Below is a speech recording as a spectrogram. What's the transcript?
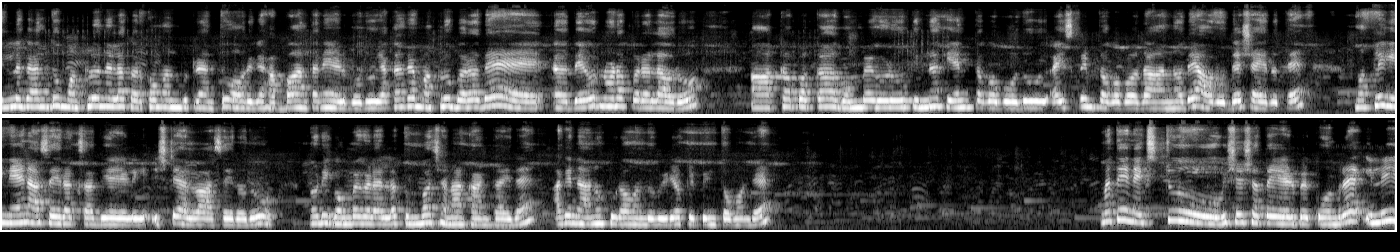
ಇಲ್ಲದಂತೂ ಮಕ್ಳನ್ನೆಲ್ಲ ಕರ್ಕೊಂಬಂದ್ಬಿಟ್ರೆ ಅಂತೂ ಅವರಿಗೆ ಹಬ್ಬ ಅಂತಾನೆ ಹೇಳ್ಬೋದು. ಯಾಕಂದ್ರೆ ಮಕ್ಕಳು ಬರೋದೇ ದೇವ್ರು ನೋಡಕ್ ಬರಲ್ಲ ಅವರು. ಅಕ್ಕಪಕ್ಕ ಗೊಂಬೆಗಳು ತಿನ್ನಕ್ಕೆ ಏನು ತಗೋಬೋದು, ಐಸ್ ಕ್ರೀಮ್ ತಗೋಬೋದಾ ಅನ್ನೋದೇ ಅವ್ರ ಉದ್ದೇಶ ಇರುತ್ತೆ. ಮಕ್ಳಿಗೆ ಇನ್ನೇನು ಆಸೆ ಇರಕ್ಕೆ ಸಾಧ್ಯ ಹೇಳಿ? ಇಷ್ಟೇ ಅಲ್ವಾ ಆಸೆ ಇರೋದು? ನೋಡಿ, ಗೊಂಬೆಗಳೆಲ್ಲ ತುಂಬ ಚೆನ್ನಾಗಿ ಕಾಣ್ತಾ ಇದೆ. ಹಾಗೆ ನಾನು ಕೂಡ ಒಂದು ವಿಡಿಯೋ ಕ್ಲಿಪ್ಪಿಂಗ್ ತಗೊಂಡೆ. ಮತ್ತೆ ನೆಕ್ಸ್ಟು ವಿಶೇಷತೆ ಹೇಳಬೇಕು ಅಂದರೆ ಇಲ್ಲಿ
